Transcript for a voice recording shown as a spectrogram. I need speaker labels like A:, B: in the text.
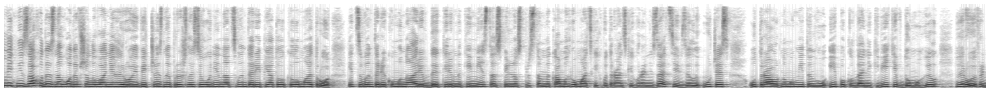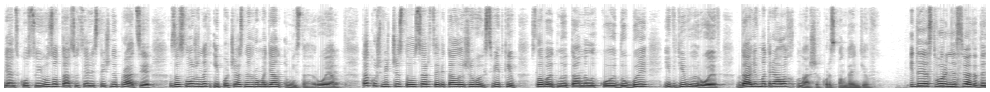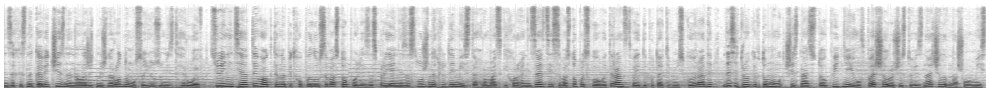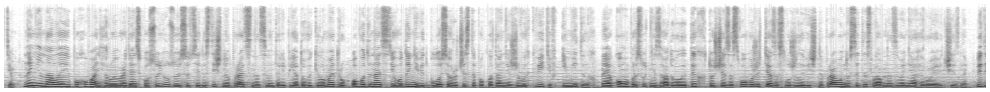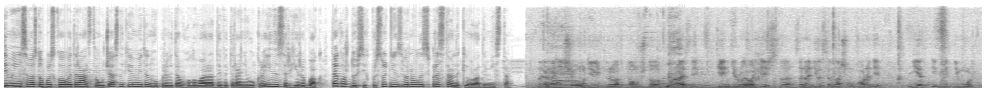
A: Пам'ятні заходи з нагоди вшанування героїв вітчизни прийшли сьогодні на цвинтарі п'ятого кілометру і цвинтарі комунарів, де керівники міста спільно з представниками громадських ветеранських організацій взяли участь у траурному мітингу і покладанні квітів до могил героїв радянського союзу та соціалістичної праці, заслужених і почесних громадян міста героя. Також від чистого серця вітали живих свідків славетної та нелегкої доби і вдів героїв. Далі в матеріалах наших кореспондентів.
B: Ідея створення свята День захисника вітчизни належить Міжнародному союзу міст героїв. Цю ініціативу активно підхопили у Севастополі за сприяння заслужених людей міста, громадських організацій, Севастопольського ветеранства і депутатів міської ради. 10 років тому, 16 квітня, його вперше урочисто відзначили в нашому місті. Нині на алеї поховань героїв радянського союзу і соціалістичної праці на цвинтарі п'ятого кілометру об 11 годині відбулося урочисте покладання живих квітів і мітинг, на якому присутні згадували тих, хто ще за свого життя заслужили вічне право носити славне звання героя вітчизни. Від імені Севастопольського ветеранства учасників мітингу привітав голова Ради ветеранів України Сергій Рибак. Також до всіх присутніх звернулись представники влади міста.
C: Наверное, ничего удивительного в том, что праздник День Героев Отечества зародился в нашем городе, нет и быть не может.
